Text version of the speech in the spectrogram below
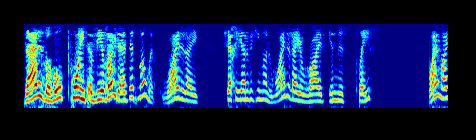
That is the whole point of the Avaida at this moment. Why did I, why did I arrive in this place? Why am I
